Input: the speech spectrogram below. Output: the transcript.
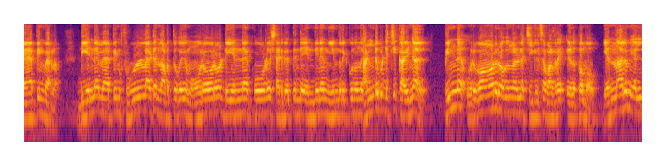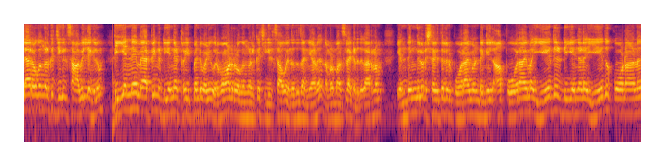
മാപ്പിംഗ് വരണം. ഡി എൻ എ മാപ്പിംഗ് ഫുള്ളായിട്ട് നടത്തുകയും ഓരോരോ ഡി എൻ എ കോഡ് ശരീരത്തിന്റെ എന്തിനെ നിയന്ത്രിക്കുന്നു കണ്ടുപിടിച്ച് കഴിഞ്ഞാൽ പിന്നെ ഒരുപാട് രോഗങ്ങളുടെ ചികിത്സ വളരെ എളുപ്പമാവും. എന്നാലും എല്ലാ രോഗങ്ങൾക്ക് ചികിത്സ ആവില്ലെങ്കിലും D N A mapping D N A treatment വഴി ഒരുപാട് രോഗങ്ങൾക്ക് ചികിത്സ ആവും എന്നത് തന്നെയാണ് നമ്മൾ മനസ്സിലാക്കേണ്ടത്. കാരണം എന്തെങ്കിലും ഒരു ശരീരത്തിൽ ഒരു പോരായ്മ ഉണ്ടെങ്കിൽ ആ പോരായ്മ ഏത് ഡി എൻ എയുടെ ഏത് കോഡാണ്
